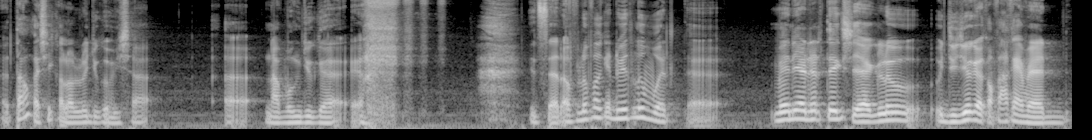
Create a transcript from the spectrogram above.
uh, tahu gak sih kalau lu juga bisa uh, nabung juga? Instead of lu pakai duit lu buat uh, many other things ya lu jujur gak kepake men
